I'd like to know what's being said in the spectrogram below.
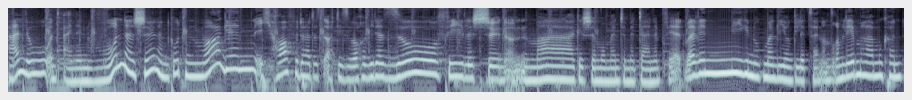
Hallo und einen wunderschönen guten Morgen. Ich hoffe, du hattest auch diese Woche wieder so viele schöne und magische Momente mit deinem Pferd, weil wir nie genug Magie und Glitzer in unserem Leben haben können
